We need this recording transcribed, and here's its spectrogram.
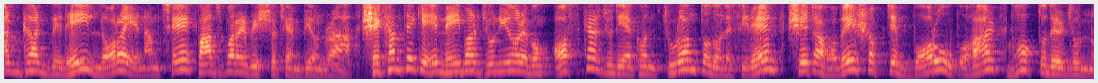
আটঘাট বেঁধেই লড়াইয়ে নামছে পাঁচবারের বিশ্ব চ্যাম্পিয়নরা। সেখান থেকে নেইমার জুনিয়র এবং অস্কার যদি এখন চূড়ান্ত দলে ফিরেন, সেটা হবে সবচেয়ে বড় উপহার ভক্তদের জন্য।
